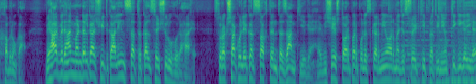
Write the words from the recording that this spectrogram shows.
खबरों का। बिहार विधानमंडल का शीतकालीन सत्र कल से शुरू हो रहा है। सुरक्षा को लेकर सख्त इंतज़ाम किए गए हैं। विशेष तौर पर पुलिसकर्मियों और मजिस्ट्रेट की प्रतिनियुक्ति की गई है।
